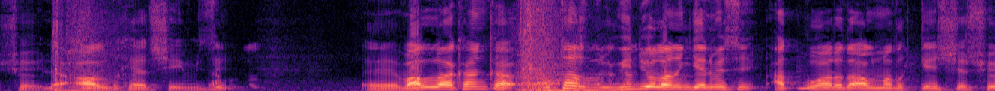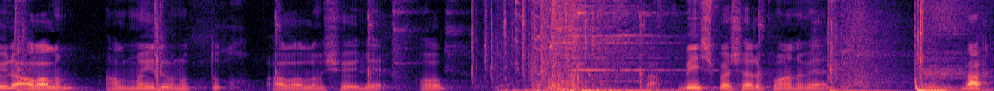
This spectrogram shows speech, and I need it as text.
şöyle aldık her şeyimizi. Ee, vallahi kanka bu tarz videoların gelmesi at bu arada almadık gençler. Şöyle alalım. Almayı da unuttuk. Alalım şöyle. Hop. Bak 5 başarı puanı verdim. Bak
